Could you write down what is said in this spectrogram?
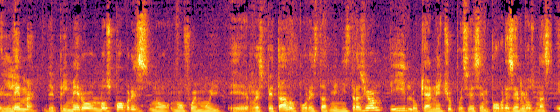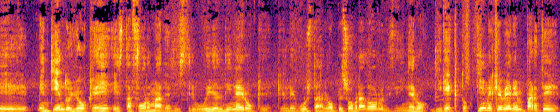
el lema de primero los pobres no, no fue muy eh, respetado por esta administración y lo que han hecho pues es empobrecerlos más. Eh, entiendo yo que esta forma de distribuir el dinero que, que le gusta a López Obrador, de dinero directo, tiene que ver en parte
